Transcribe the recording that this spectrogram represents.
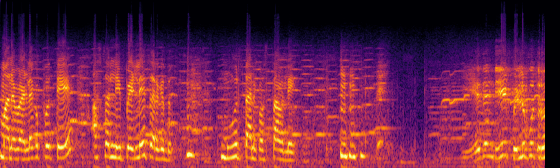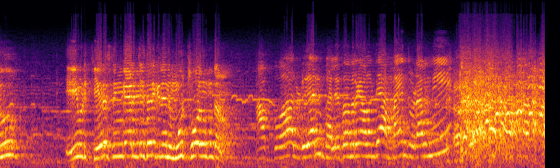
మనం వెళ్ళకపోతే అసలు నీ పెళ్ళే జరగదు. ముహూర్తానికి వస్తావులే. ఏదండి పెళ్ళి కూతురు? ఈవిడ చీర సింగారం చేసరికి నేను మూర్చోవాలనుకుంటాను అబ్బో అల్లుడు గారికి భలే తొందరగా ఉంది. అమ్మాయిని చూడాలని.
